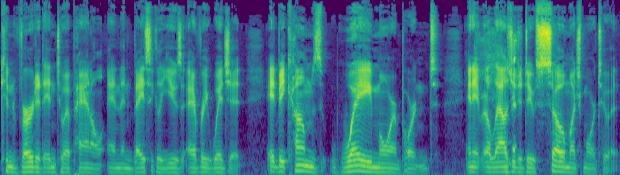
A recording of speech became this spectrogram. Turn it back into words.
convert it into a panel and then basically use every widget, it becomes way more important and it allows you to do so much more to it.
